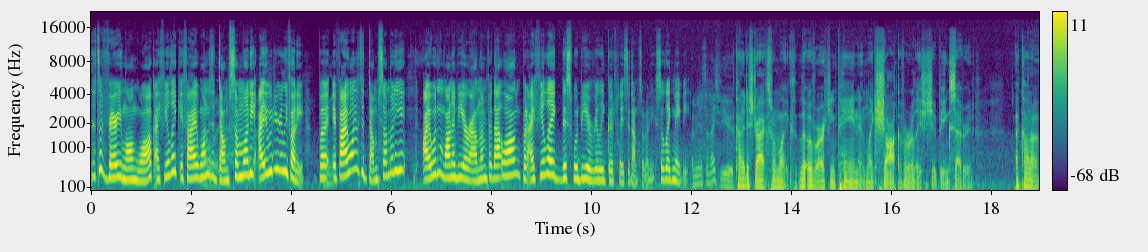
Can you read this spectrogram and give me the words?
That's a very long walk. I feel like if I wanted to dump somebody, I, it would be really funny. But mm. if I wanted to dump somebody, I wouldn't want to be around them for that long. But I feel like this would be a really good place to dump somebody. So like maybe. I mean, it's a nice view. It kind of distracts from like the overarching pain and like shock of a relationship being severed. I kind of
